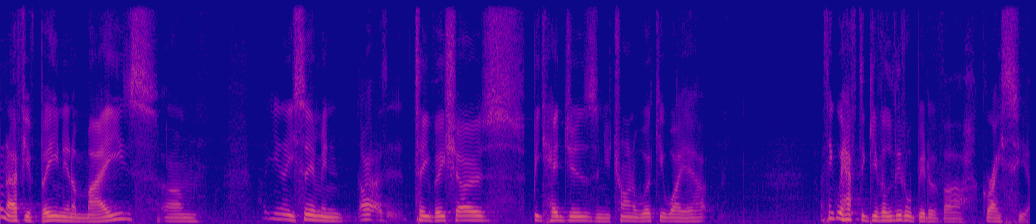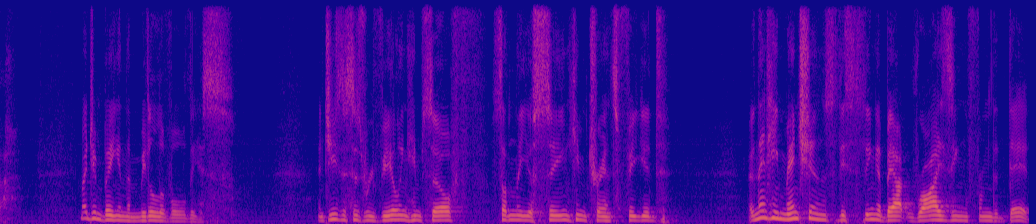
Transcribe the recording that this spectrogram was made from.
Don't know if you've been in a maze. Um, you know, you see them in uh, TV shows, big hedges, and you're trying to work your way out. I think we have to give a little bit of uh, grace here. Imagine being in the middle of all this. And Jesus is revealing himself. Suddenly you're seeing him transfigured. And then he mentions this thing about rising from the dead.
